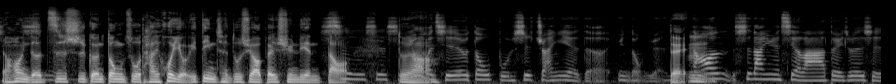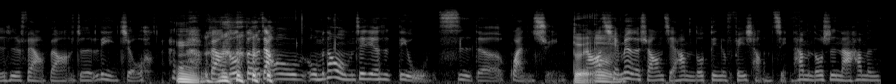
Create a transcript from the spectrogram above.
然后你的姿势跟动作，它会有一定程度需要被训练到。是是是，对啊，我们其实都不是专业的运动员。对，然后师大音乐系的啦对就是其实是非常非常就是历久，嗯，非常多得奖。我我们当我们这届是第五次的冠军，对，然后前面的学长姐他们都盯得非常紧，他们都是拿他们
